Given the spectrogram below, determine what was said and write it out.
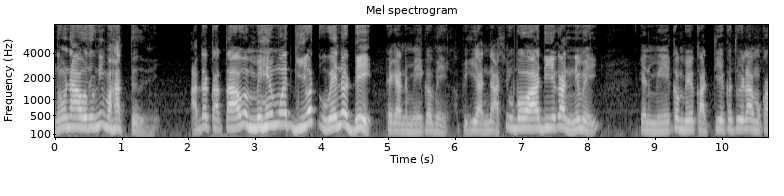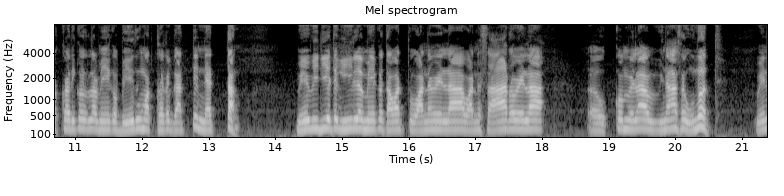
නොනවරුණි මහත්තරුණි. අද කතාව මෙහෙමත් ගියොත් වෙන දේ එකැන මේක මේ අපි කියන්න අශුභවාදියකන් නෙමෙයි ගැන මේක මේ කට්ටිය එකතු වෙලා මොකක්කරි කරලා මේක බේරුමක් කර ගත්තේ නැත්තං. මේ විදියට ගිහිල්ල මේක තවත් වන වෙලා වන සාර වෙලා ඔක්කොම් වෙලා විනාස වනොත් වෙන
